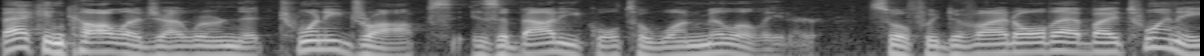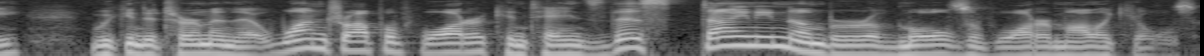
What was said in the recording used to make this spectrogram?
Back in college, I learned that 20 drops is about equal to one milliliter. So if we divide all that by 20, we can determine that one drop of water contains this tiny number of moles of water molecules.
